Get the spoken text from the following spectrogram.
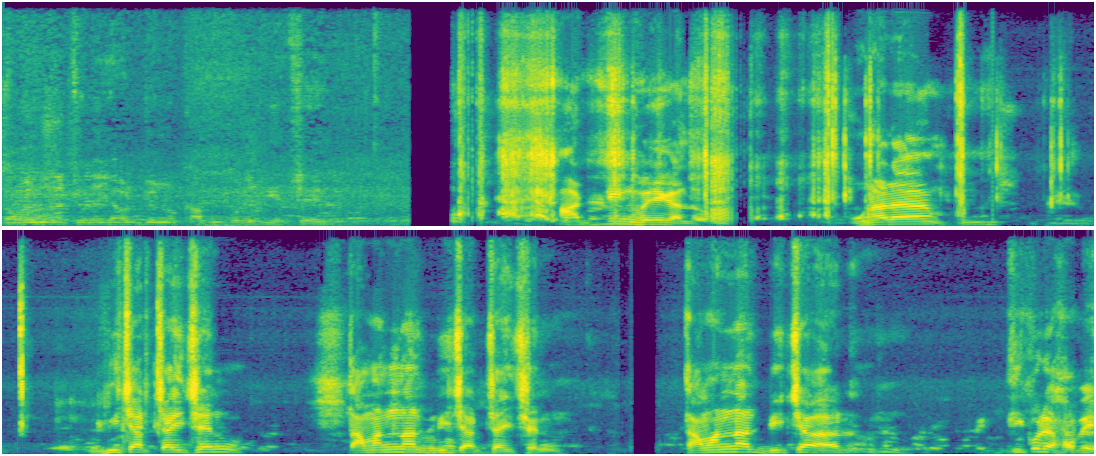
তমন্না চলে যাওয়ার জন্য কাবু করে আট দিন হয়ে গেল। ওনারা বিচার চাইছেন। তামান্নার বিচার চাইছেন। তামান্নার বিচার কি করে হবে?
